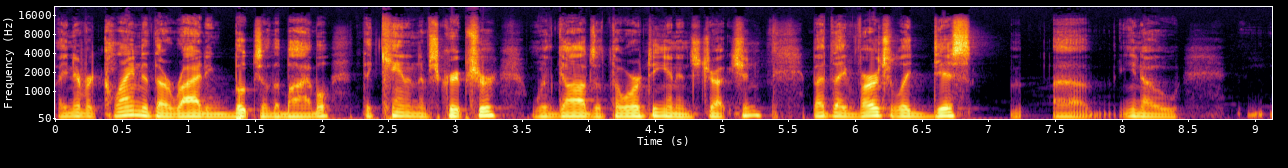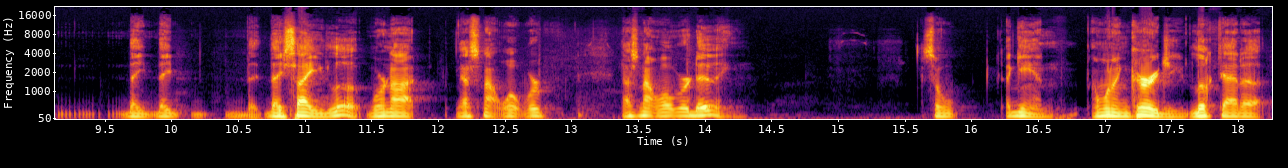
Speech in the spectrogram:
they never claim that they're writing books of the Bible, the canon of Scripture, with God's authority and instruction, but they virtually dis, uh, you know, they they they say, look, we're not. That's not what we're. That's not what we're doing. So again, I want to encourage you, look that up.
